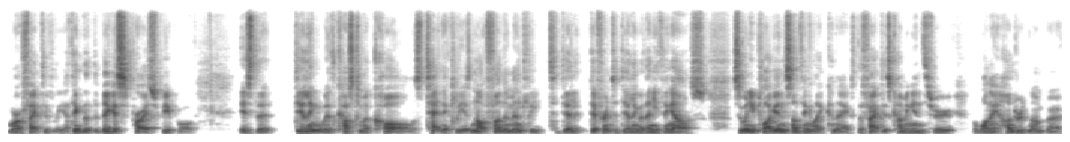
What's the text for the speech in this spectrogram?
more effectively. I think that the biggest surprise for people is that dealing with customer calls technically is not fundamentally to deal, different to dealing with anything else. So when you plug in something like Connect, the fact it's coming in through a 1-800 number,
